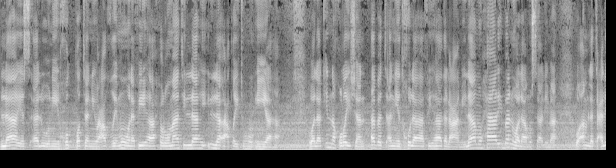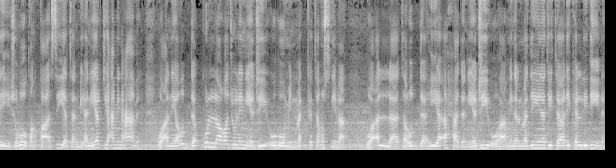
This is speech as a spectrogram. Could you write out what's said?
لا يسألوني خطة يعظمون فيها حرمات الله إلا أعطيتهم إياها. ولكن قريشا أبت أن يدخلها في هذا العام لا محاربا ولا مسالما وأملت عليه شروطا قاسية بأن يرجع من عامه وأن يرد كل رجل يجيئه من مكة مسلما وألا ترد هي أحدا يجيئها من المدينة تاركا لدينه.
